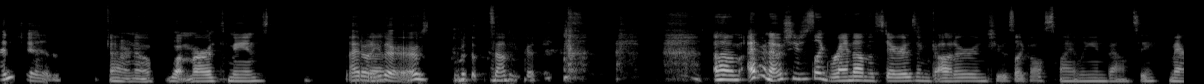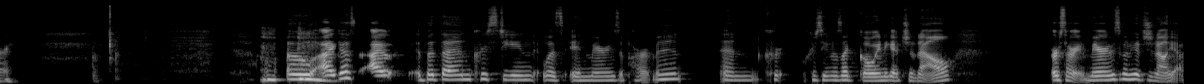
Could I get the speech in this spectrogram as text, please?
tension. I don't know what mirth means. I don't but... either. Sounded good. um, I don't know. She just like ran down the stairs and got her, and she was like all smiley and bouncy. Meri. oh, I guess I. But then Christine was in Meri's apartment, and Christine was like going to get Janelle, or sorry, Meri was going to get Janelle. Yeah,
